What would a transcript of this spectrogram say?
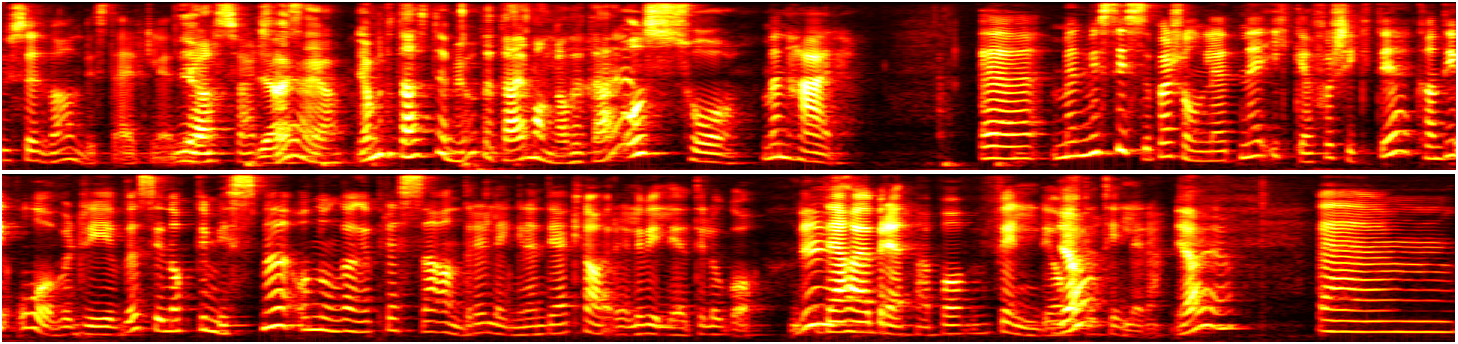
usedvanlig sterk leder. Ja. Svært Ja, ja, ja. ja, men dette stemmer jo. Dette er mange av dette her. Og så, men her eh, Men hvis disse personlighetene ikke er forsiktige, kan de overdrive sin optimisme og noen ganger presse andre lenger enn de er klare eller villige til å gå. Det- Det har jeg brent meg på veldig ofte Ja. tidligere. Ja, ja. Ehm,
